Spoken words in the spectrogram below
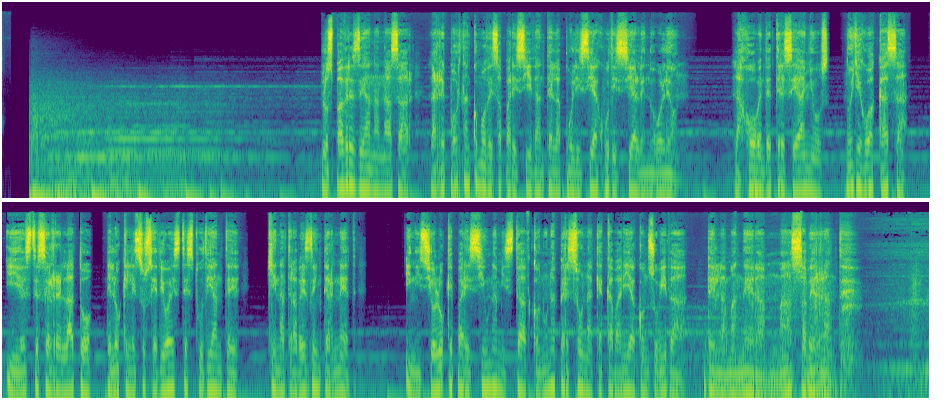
Los padres de Ana Nazar la reportan como desaparecida ante la policía judicial en Nuevo León. La joven de 13 años no llegó a casa y este es el relato de lo que le sucedió a este estudiante, quien a través de internet inició lo que parecía una amistad con una persona que acabaría con su vida de la manera más aberrante.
